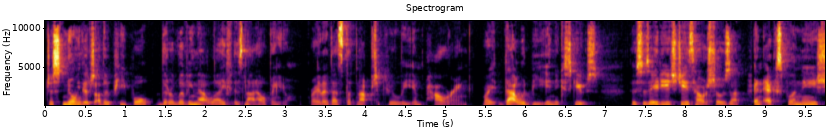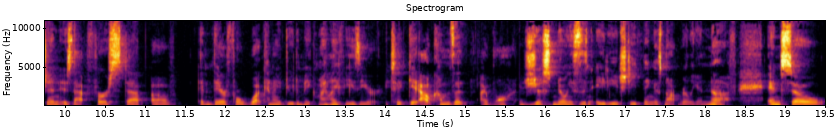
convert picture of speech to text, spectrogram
just knowing there's other people that are living that life is not helping you, right? Like that's, that's not particularly empowering, right? That would be an excuse. This is ADHD, is how it shows up. An explanation is that first step of and therefore what can i do to make my life easier to get outcomes that i want? Just knowing this is an adhd thing is not really enough. And so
